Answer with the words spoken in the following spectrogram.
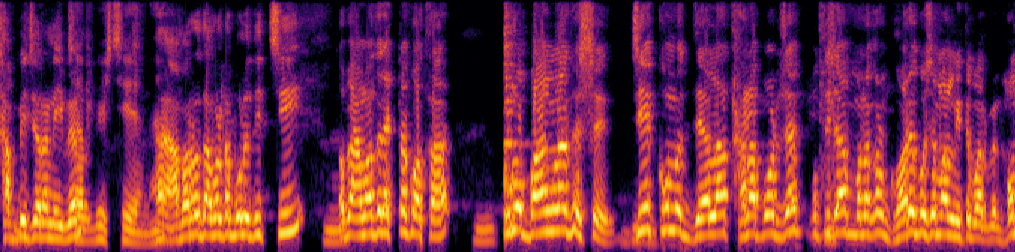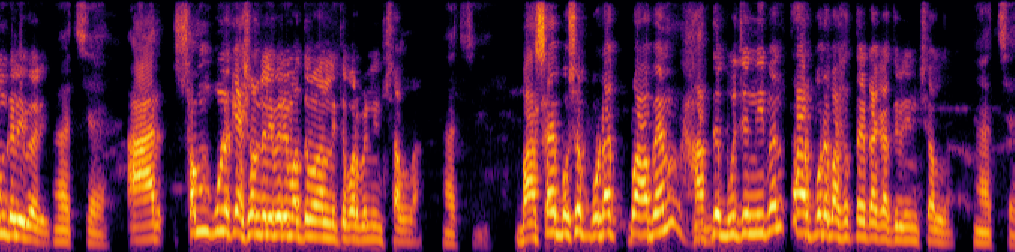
ছাব্বিশ যারা নিবেন। ছাব্বিশ ছিলেন হ্যাঁ। আবারও দামটা বলে দিচ্ছি। তবে আমাদের একটা কথা পুরো বাংলাদেশে যে কোনো জেলা থানা পর্যায়ে প্রতিটা মনে করেন ঘরে বসে মাল নিতে পারবেন হোম ডেলিভারি আচ্ছা। আর সম্পূর্ণ ক্যাশ অন ডেলিভারির মাধ্যমে মাল নিতে পারবেন ইনশাল্লাহ আচ্ছা। বাসায় বসে প্রোডাক্ট পাবেন হাতে বুঝে নিবেন তারপরে বাসা থেকে টাকা দিবেন ইনশাল্লাহ। আচ্ছা।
